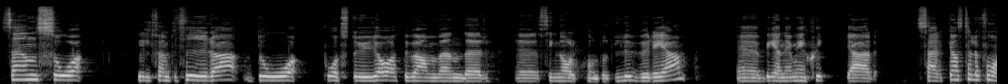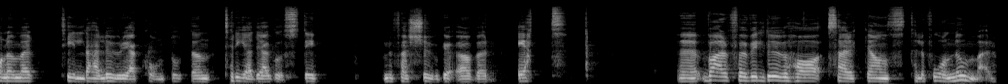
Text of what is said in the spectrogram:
Sen så, bild 54, då påstår ju jag att du använder eh, signalkontot Luria. Eh, Benjamin skickar Serkans telefonnummer till det här Luria-kontot den 3 augusti ungefär 20 över 1. Eh, varför vill du ha Serkans telefonnummer?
